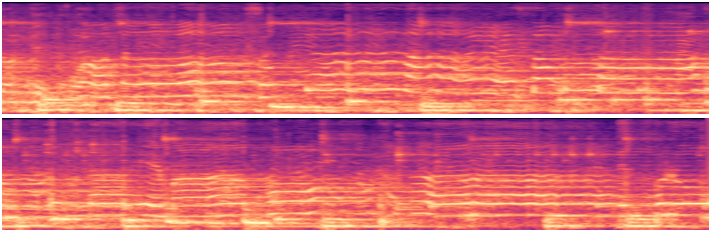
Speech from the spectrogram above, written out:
รถเย็นกก็ว่าเติมสุขได้เสมอได้มาพบเธอจึงรู้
